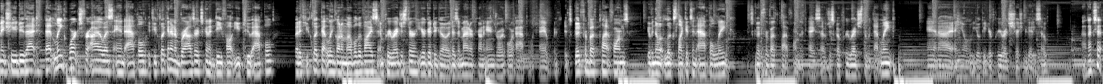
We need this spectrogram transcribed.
Make sure you do that. That link works for iOS and Apple. If you click it in a browser, it's going to default you to Apple. But if you click that link on a mobile device and pre-register, you're good to go. It doesn't matter if you're on Android or Apple. Okay, it's good for both platforms. Even though it looks like it's an Apple link, it's good for both platforms. Okay, so just go pre-register with that link, and uh, and you'll you'll get your pre-registration goodie. So uh, that's it.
